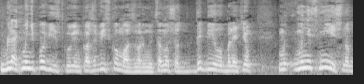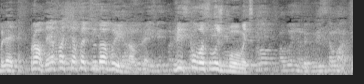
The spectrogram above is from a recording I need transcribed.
Блять, мені повістку, він каже, військомат звернуться. Ну що, дебіл, блять, йоп. Мені смішно, блять. Правда, я вас зараз отсюди вигнав, блять. Військовослужбовець. Повинен бути в військоматі.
